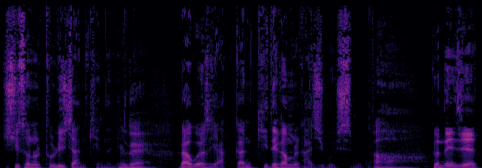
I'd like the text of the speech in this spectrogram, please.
시선을 돌리지 않겠느냐라고 네. 해서 약간 기대감을 가지고 있습니다. 아. 그런데 이제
